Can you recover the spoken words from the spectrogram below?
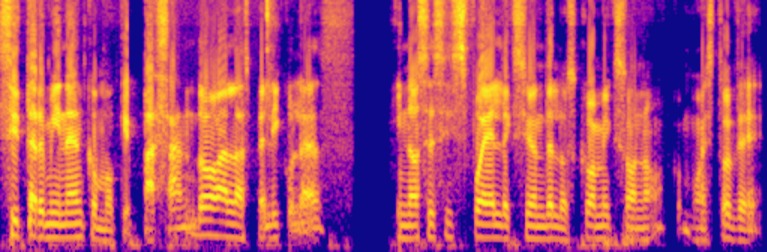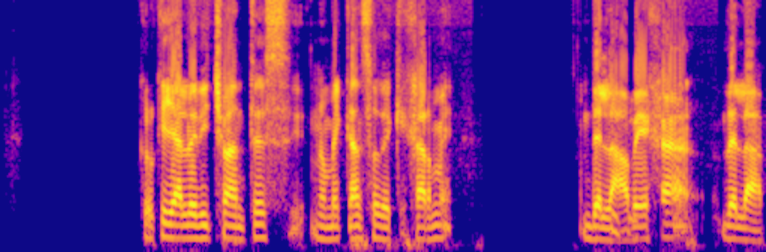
sí terminan como que pasando a las películas y no sé si fue elección de los cómics o no, como esto de... Creo que ya lo he dicho antes, no me canso de quejarme de la abeja, de la,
